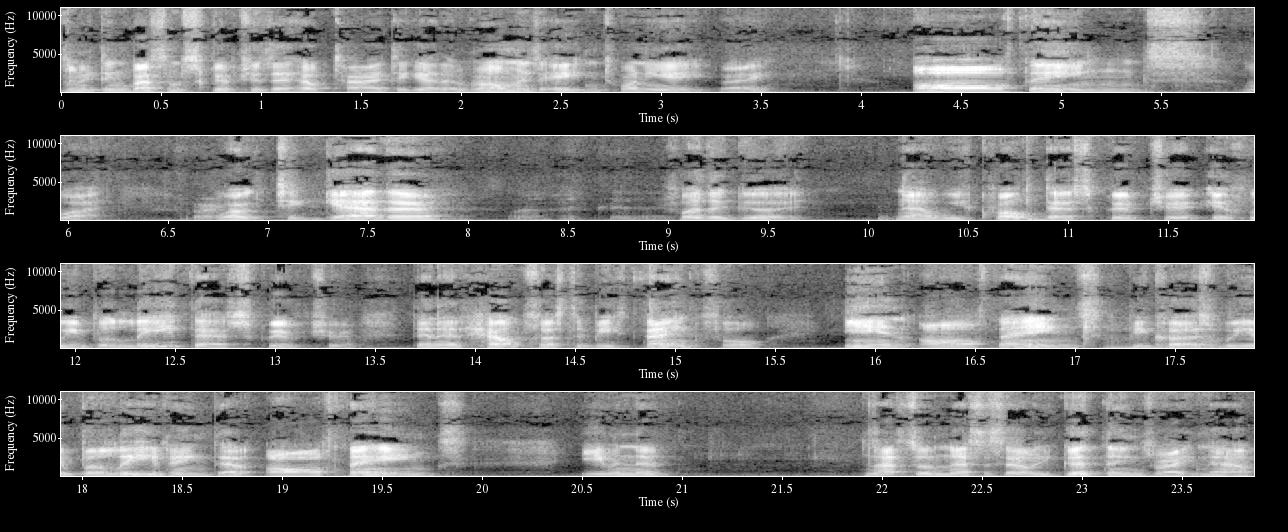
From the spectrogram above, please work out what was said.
And we think about some scriptures that help tie it together. Romans 8 and 28, right? All things, what? Work together For the good. For the good. Now, we quote that scripture. If we believe that scripture, then it helps us to be thankful in all things because we are believing that all things, even the not so necessarily good things right now,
